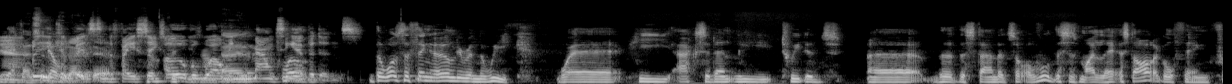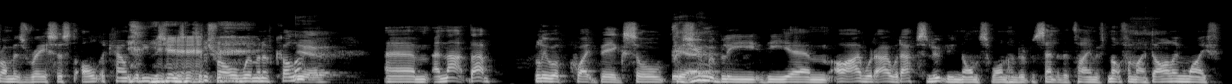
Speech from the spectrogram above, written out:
Yeah, Yeah. Completely so put it out convinced in the face of overwhelming example. mounting Well- evidence. There was a thing earlier in the week where he accidentally tweeted uh, the the standard sort of, "Oh, this is my latest article" thing from his racist alt account that he was using to troll women of color. Yeah. um, and that that blew up quite big. So presumably the um, oh, I would I would absolutely nonce one hundred percent of the time, if not for my darling wife.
